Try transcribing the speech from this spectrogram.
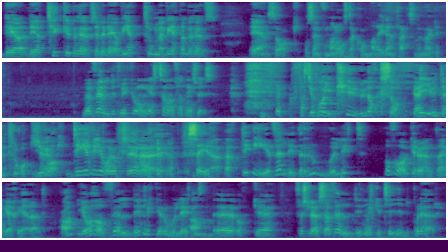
det jag, det jag tycker behövs, eller det jag vet, tror mig veta behövs, är en sak. Och sen får man åstadkomma det i den takt som är möjligt. Men väldigt mycket ångest sammanfattningsvis. Fast jag har ju kul också. Jag är ju inte en tråkgök. Ja, det vill jag också gärna eh, säga. Att det är väldigt roligt att vara grönt engagerad. Ja. Jag har väldigt mycket roligt Ja. och förslösar väldigt mycket tid på det här.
